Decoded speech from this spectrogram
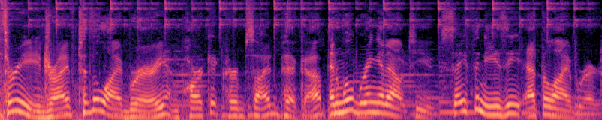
Three, drive to the library and park at curbside pickup, and we'll bring it out to you, safe and easy at the library.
